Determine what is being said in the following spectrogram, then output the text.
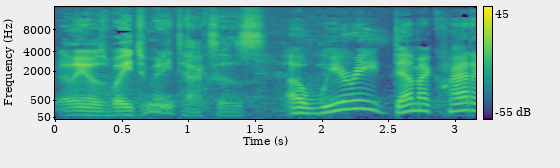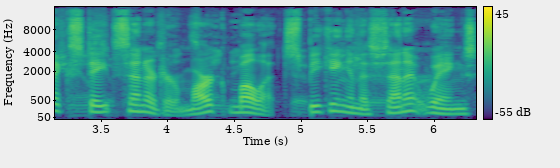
I think it was way too many taxes. A weary Democratic state senator, Mark Mullet, speaking in the Senate wings,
